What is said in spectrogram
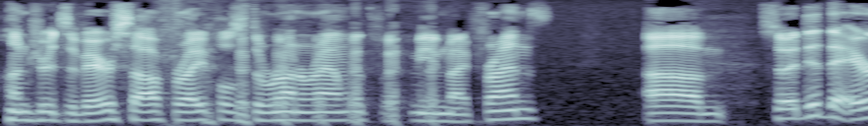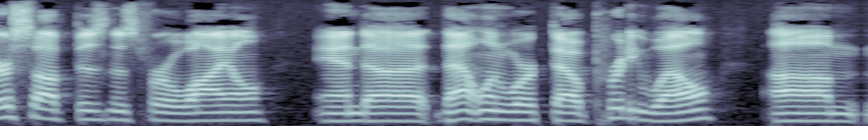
hundreds of airsoft rifles to run around with with me and my friends. Um, so I did the airsoft business for a while, and uh, that one worked out pretty well. Um,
